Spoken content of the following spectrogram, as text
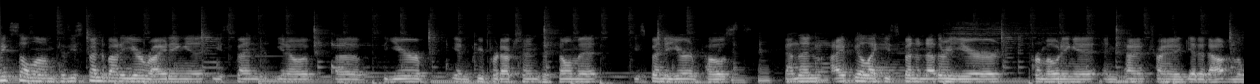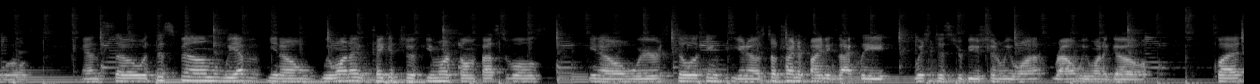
takes so long because you spend about a year writing it, you spend, you know, a, a year in pre production to film it, you spend a year in post, and then I feel like you spend another year promoting it and kind of trying to get it out in the world. And so with this film, we have, you know, we want to take it to a few more film festivals. You know, we're still looking, you know, still trying to find exactly which distribution we want, route we want to go. But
